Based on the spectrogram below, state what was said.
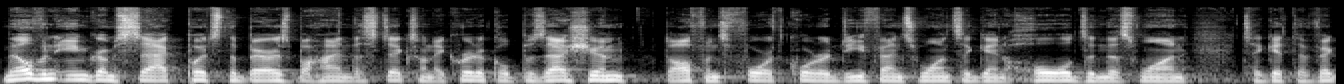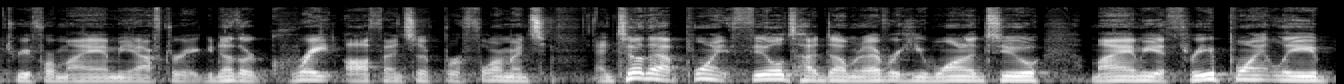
Melvin Ingram's sack puts the Bears behind the sticks on a critical possession. Dolphins' fourth quarter defense once again holds in this one to get the victory for Miami after another great offensive performance. Until that point, Fields had done whatever he wanted to. Miami a three point lead.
